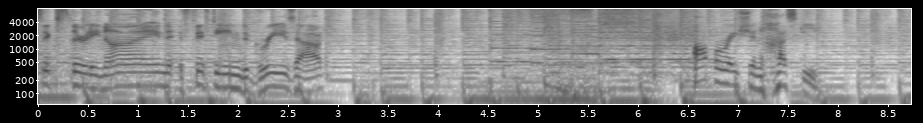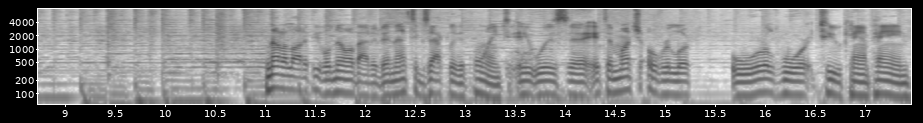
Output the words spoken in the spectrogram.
639, 15 degrees out. Operation Husky. Not a lot of people know about it, and that's exactly the point. It was uh, it's a much overlooked World War II campaign.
